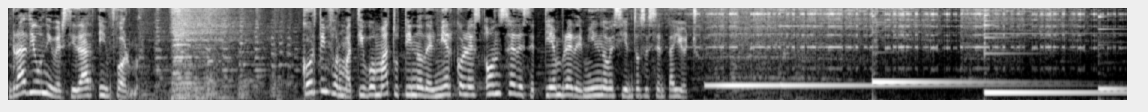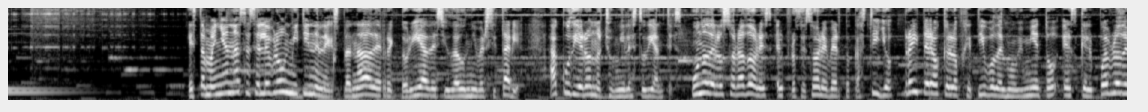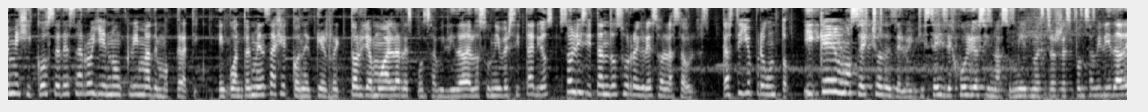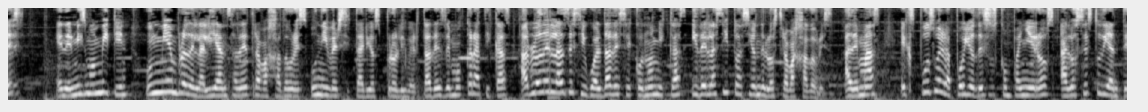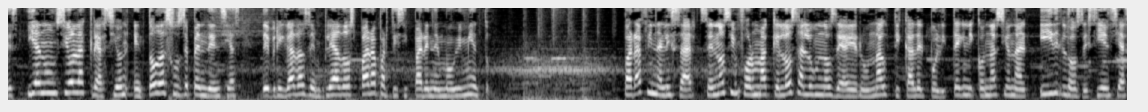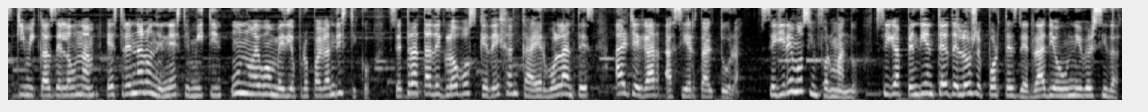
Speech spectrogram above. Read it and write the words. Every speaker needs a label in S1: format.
S1: Radio Universidad informa. Corte informativo matutino del miércoles 11 de septiembre de 1968. Esta mañana se celebró un mitin en la explanada de Rectoría de Ciudad Universitaria. Acudieron 8.000 estudiantes. Uno de los oradores, el profesor Eberto Castillo, reiteró que el objetivo del movimiento es que el pueblo de México se desarrolle en un clima democrático. En cuanto al mensaje con el que el rector llamó a la responsabilidad a los universitarios, solicitando su regreso a las aulas. Castillo preguntó, ¿y qué hemos hecho desde el 26 de julio sino asumir nuestras responsabilidades? En el mismo mitin, un miembro de la Alianza de Trabajadores Universitarios Pro Libertades Democráticas habló de las desigualdades económicas y de la situación de los trabajadores. Además, expuso el apoyo de sus compañeros a los estudiantes y anunció la creación en todas sus dependencias de brigadas de empleados para participar en el movimiento. Para finalizar, se nos informa que los alumnos de Aeronáutica del Politécnico Nacional y los de Ciencias Químicas de la UNAM estrenaron en este mitin un nuevo medio propagandístico. Se trata de globos que dejan caer volantes al llegar a cierta altura. Seguiremos informando. Siga pendiente de los reportes de Radio Universidad.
